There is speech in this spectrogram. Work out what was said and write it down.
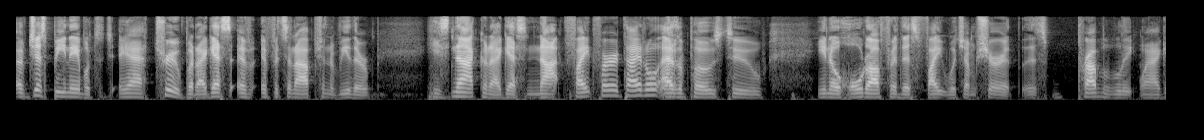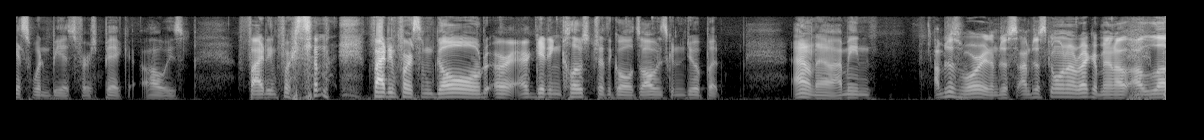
of just being able to, yeah, true. But I guess if if it's an option of either, he's not going to, I guess, not fight for a title as opposed to, you know, hold off for this fight, which I'm sure it- it's probably. Well, I guess it wouldn't be his first pick. Always fighting for some, fighting for some gold or, or getting close to the gold is always going to do it. But I don't know. I mean, I'm just worried. I'm just I'm just going on record, man. I, I love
